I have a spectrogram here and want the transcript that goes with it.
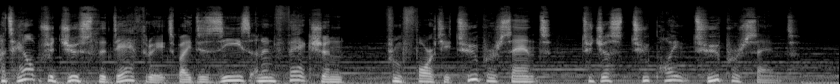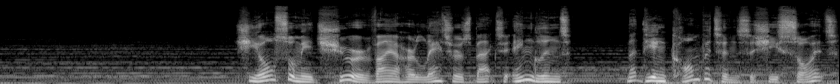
had helped reduce the death rate by disease and infection from 42% to just 2.2%. She also made sure via her letters back to England that the incompetence, as she saw it,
